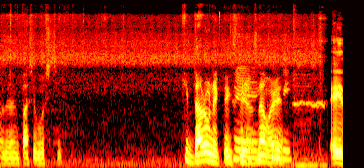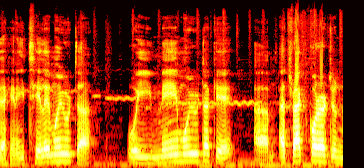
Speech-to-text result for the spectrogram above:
ওদের আমি পাশে বসছি। কি দারুণ একটা এক্সপিরিয়েন্স না আমার এই দেখেন এই ছেলে ময়ূরটা ওই মেয়ে ময়ূরটাকে অ্যাট্রাক্ট করার জন্য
